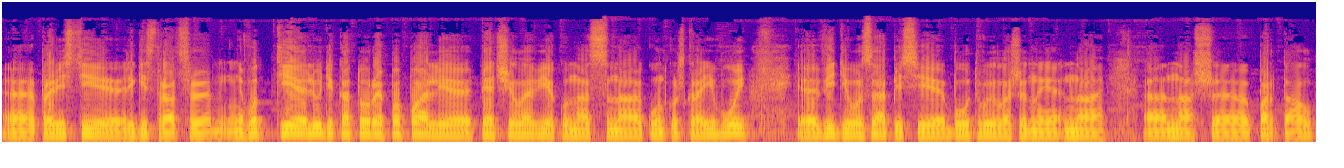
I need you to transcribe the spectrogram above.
э, провести регистрацию. Вот те люди, которые попали, пять человек у нас на конкурс краевой, э, видеозаписи будут выложены на э, наш э, портал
